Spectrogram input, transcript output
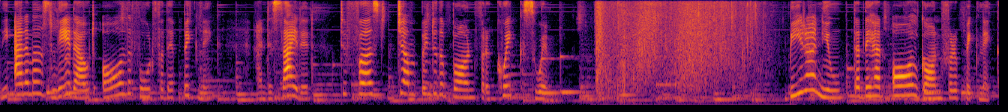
The animals laid out all the food for their picnic and decided to first jump into the pond for a quick swim. Bira knew that they had all gone for a picnic.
